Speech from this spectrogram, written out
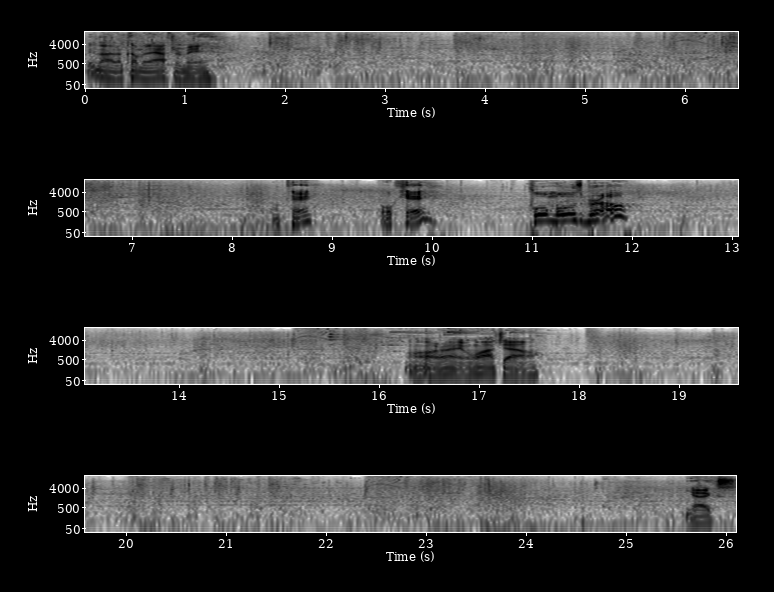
He's not even coming after me. Okay. Okay. Cool moves, bro. All right, watch out. Yikes.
